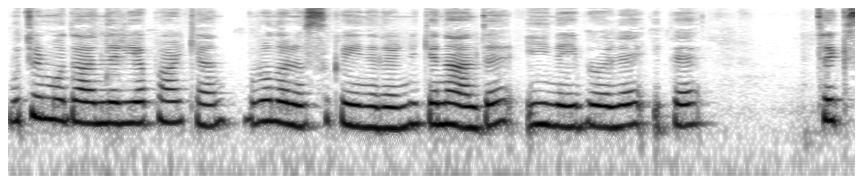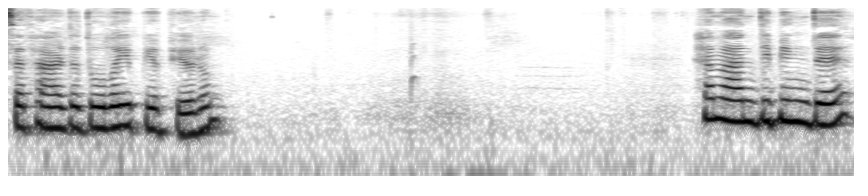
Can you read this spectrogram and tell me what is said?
Bu tür modelleri yaparken buraların sık iğnelerini genelde iğneyi böyle ipe tek seferde dolayıp yapıyorum. Hemen dibinde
